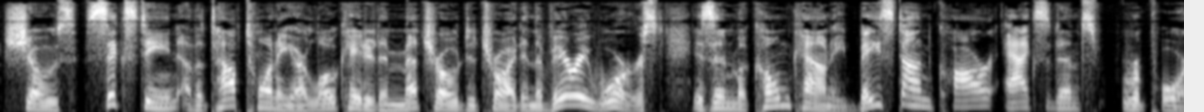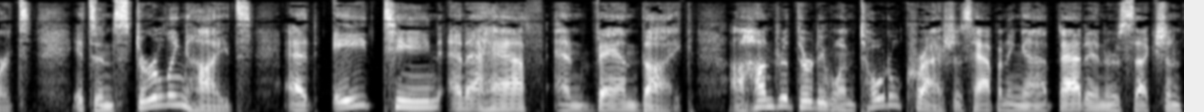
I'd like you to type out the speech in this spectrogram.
shows 16 of the top 20 are located in Metro Detroit, and the very worst is in Macomb County. Based on car accidents reports, it's in Sterling Heights at 18 and a half and Van Dyke. 131 total crashes happening at that intersection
